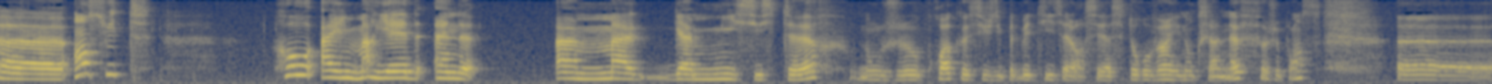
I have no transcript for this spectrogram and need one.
Euh, ensuite, How I Married and Amagami Sister donc je crois que si je dis pas de bêtises, alors c'est à 7,20€ et donc c'est à 9 je pense. Euh,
